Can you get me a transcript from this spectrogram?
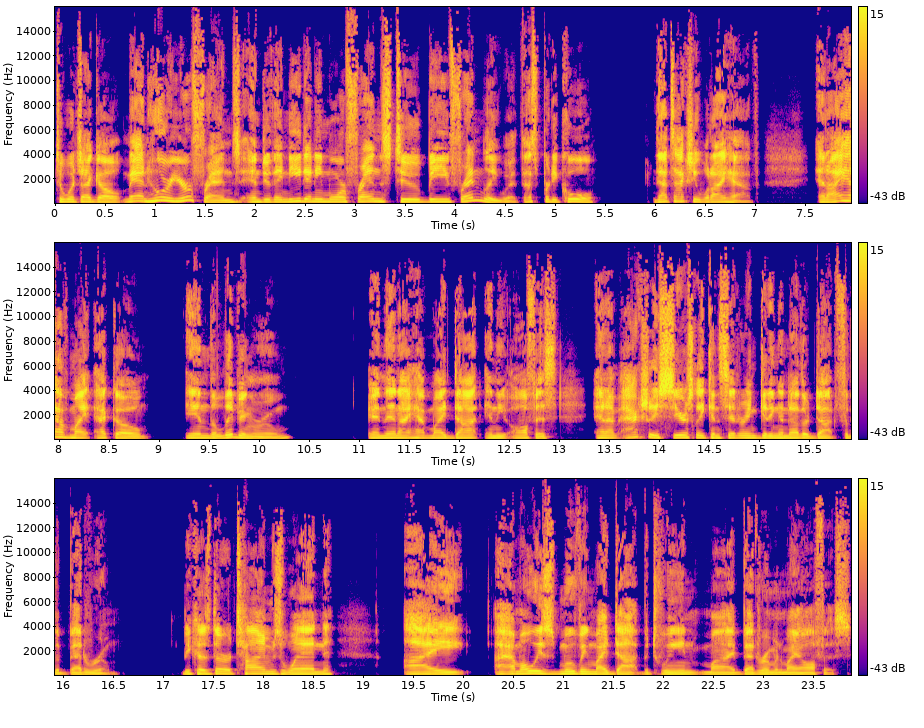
To which I go, man, who are your friends? And do they need any more friends to be friendly with? That's pretty cool. That's actually what I have. And I have my Echo in the living room. And then I have my Dot in the office. And I'm actually seriously considering getting another Dot for the bedroom because there are times when I I'm always moving my Dot between my bedroom and my office.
